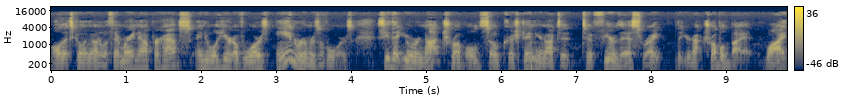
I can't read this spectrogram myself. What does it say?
all that's going on with them right now, perhaps, and you will hear of wars and rumors of wars. See that you are not troubled. So, Christian, you're not to, to fear this, right? That you're not troubled by it. Why?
